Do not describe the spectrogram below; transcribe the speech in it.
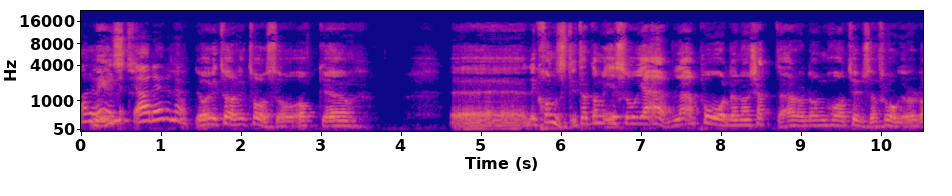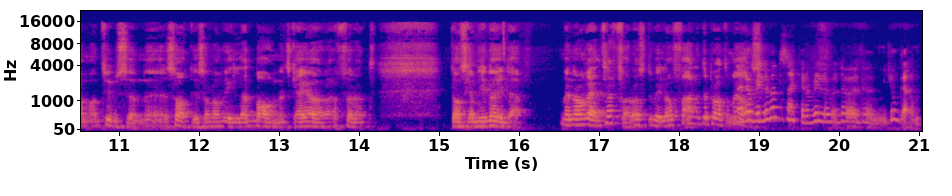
Ja, det Minst. ja, det är det nog. Det var ju Turning Torso och eh, eh, det är konstigt att de är så jävla på när de chattar och de har tusen frågor och de har tusen eh, saker som de vill att barnet ska göra för att de ska bli nöjda. Men när de väl träffar oss, då vill de fan inte prata med Nej, då oss. ville de inte snacka, då, ville, då, då joggar de.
